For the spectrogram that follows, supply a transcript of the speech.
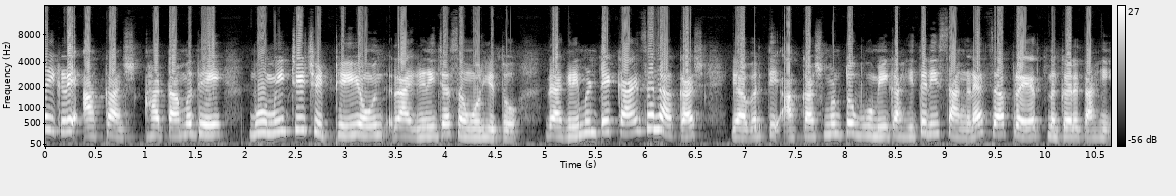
इकडे आकाश हातामध्ये भूमीची चिठ्ठी येऊन रागिणीच्या समोर येतो. रागिणी म्हणते काय झालं आकाश यावरती आकाश म्हणतो भूमी काहीतरी सांगण्याचा प्रयत्न करत आहे.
